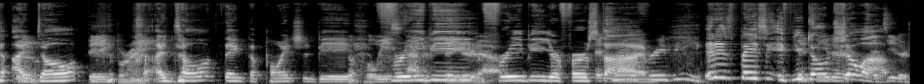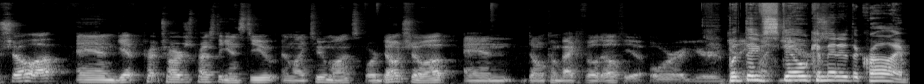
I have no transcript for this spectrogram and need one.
I don't Big brain. I don't think the point should be The police have it freebie freebie your first it's time. freebie. It is basic if you It's don't either- show up. It's either show up and get pre- charges pressed against you in like two months, or don't show up and don't come back to Philadelphia, or you're. But they've like, still years. committed the crime.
